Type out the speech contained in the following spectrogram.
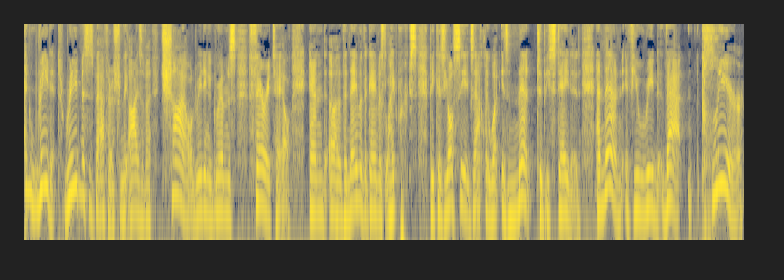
and read it. Read Mrs. Bathurst from the eyes of a child reading a Grimm's fairy tale. And uh, the name of the game is Lightworks because you'll see exactly what is meant to be stated. And then, if you read that, clear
